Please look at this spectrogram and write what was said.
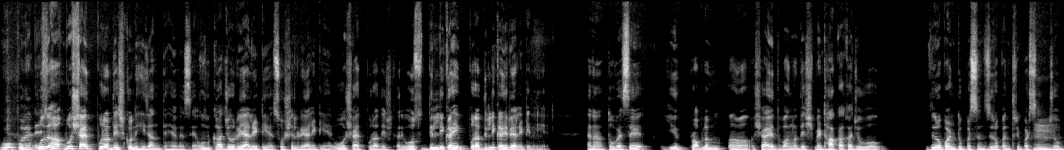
वो पूरे देश वो हाँ वो शायद पूरा देश को नहीं जानते हैं वैसे। उनका जो रियलिटी है सोशल रियलिटी है वो शायद पूरा देश का वो दिल्ली का ही पूरा दिल्ली का ही रियलिटी नहीं है है ना? तो वैसे ये प्रॉब्लम शायद बांग्लादेश में ढाका का जो वो zero point two percent zero point three percent जो हम्म।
